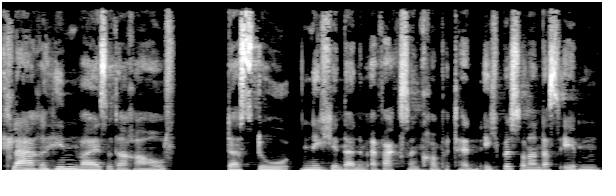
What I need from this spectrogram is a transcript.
klare Hinweise darauf, dass du nicht in deinem erwachsenen kompetenten Ich bist, sondern dass eben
